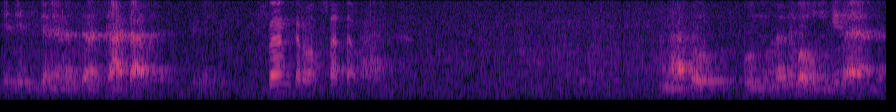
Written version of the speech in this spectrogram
કે જેથી કરીને જાતા હોય. સહન કરવામાં સાતા વાળા અને આ તો બહુ દુઃખ સાથે બહુ દુઃખી થયા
